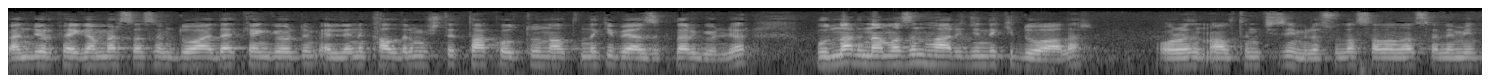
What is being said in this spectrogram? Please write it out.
Ben diyor Peygamber sallallahu dua ederken gördüm ellerini kaldırmıştı. Ta koltuğun altındaki beyazlıklar görülüyor. Bunlar namazın haricindeki dualar. Oranın altını çizeyim. Resulullah sallallahu aleyhi ve sellemin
